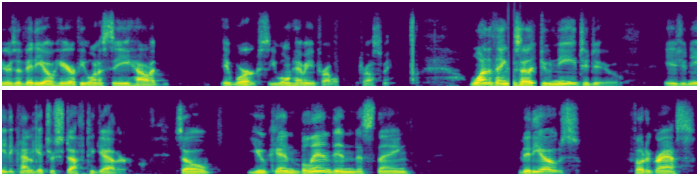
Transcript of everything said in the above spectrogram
Here's a video here if you want to see how it it works. You won't have any trouble, trust me. One of the things that you need to do is you need to kind of get your stuff together. So you can blend in this thing videos, photographs,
